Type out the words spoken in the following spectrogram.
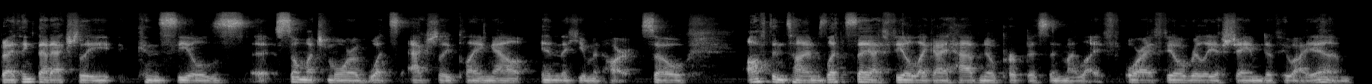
but I think that actually conceals uh, so much more of what's actually playing out in the human heart. So, oftentimes, let's say I feel like I have no purpose in my life, or I feel really ashamed of who I am.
